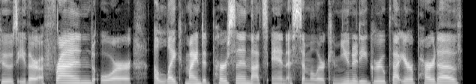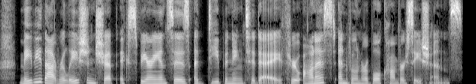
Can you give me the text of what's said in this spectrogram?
who's either a friend or a like minded person that's in a similar community group that you're a part of, maybe that relationship experiences a deepening today through honest and vulnerable conversations.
